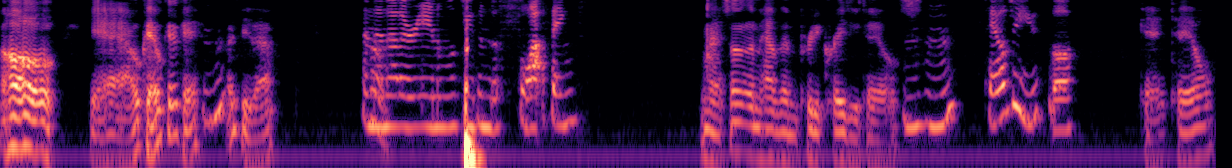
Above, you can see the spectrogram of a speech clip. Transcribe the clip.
Oh, yeah. Okay, okay, okay. Mhm. I see that. And Huh. then other animals use them to swat things. Yeah, some of them have them pretty crazy tails. Mm-hmm. Tails are useful. Okay, tail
